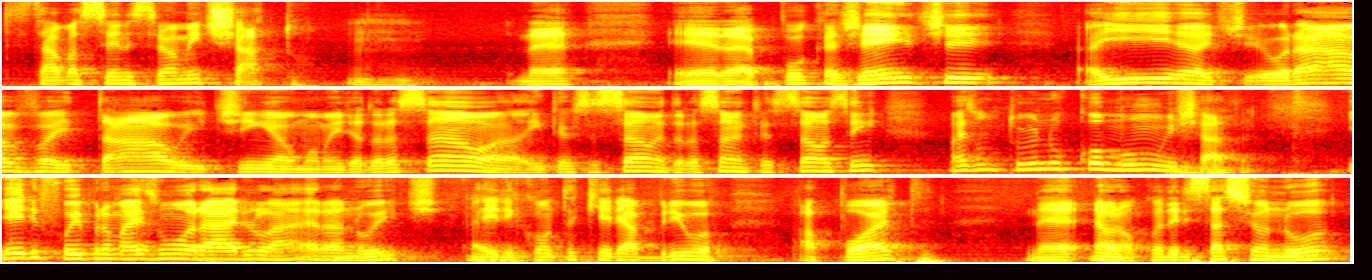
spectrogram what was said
estava sendo extremamente chato. Uhum né? Era pouca gente, aí a gente orava e tal, e tinha um momento de adoração, a intercessão, adoração, intercessão, assim, mas um turno comum em Chata. E aí ele foi para mais um horário lá, era à noite. Aí ele conta que ele abriu a porta, né? Não, não, quando ele estacionou,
